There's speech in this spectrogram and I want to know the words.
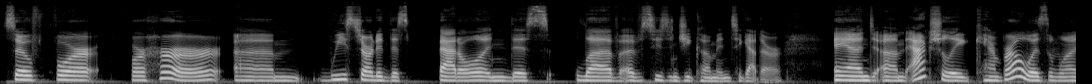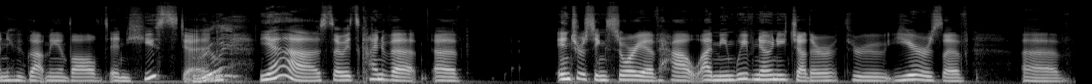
so for for her, um, we started this battle and this love of Susan G. Komen together. And um, actually, Khambrel was the one who got me involved in Houston. Really? Yeah. So it's kind of a, a interesting story of how I mean we've known each other through years of of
